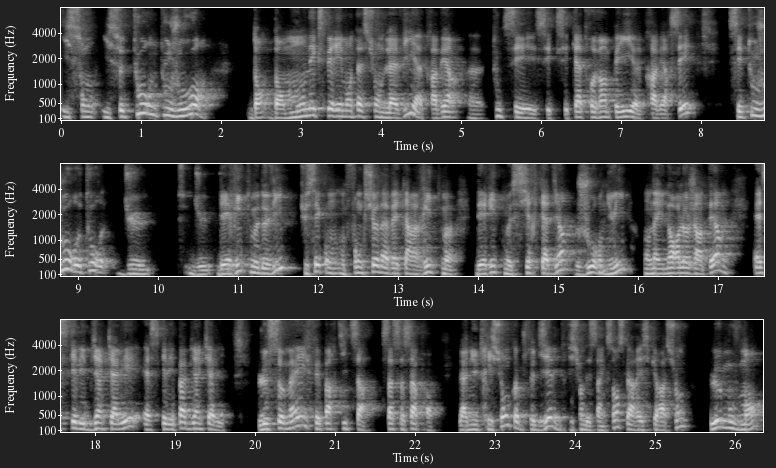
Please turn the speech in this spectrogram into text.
ils, sont, ils se tournent toujours dans, dans, mon expérimentation de la vie à travers euh, toutes ces, ces, ces, 80 pays euh, traversés. C'est toujours autour du, du, des rythmes de vie. Tu sais qu'on fonctionne avec un rythme, des rythmes circadiens, jour-nuit. On a une horloge interne. Est-ce qu'elle est bien calée? Est-ce qu'elle n'est pas bien calée? Le sommeil fait partie de ça. Ça, ça s'apprend. La nutrition, comme je te disais, la nutrition des cinq sens, la respiration, le mouvement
